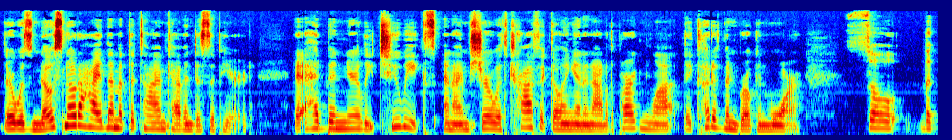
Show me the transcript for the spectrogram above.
There was no snow to hide them at the time Kevin disappeared. It had been nearly two weeks, and I'm sure with traffic going in and out of the parking lot, they could have been broken more. So the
